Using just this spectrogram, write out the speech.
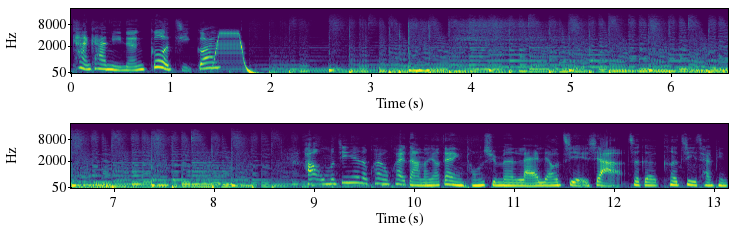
看看你能过几关。好，我们今天的快问快答呢，要带领同学们来了解一下这个科技产品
